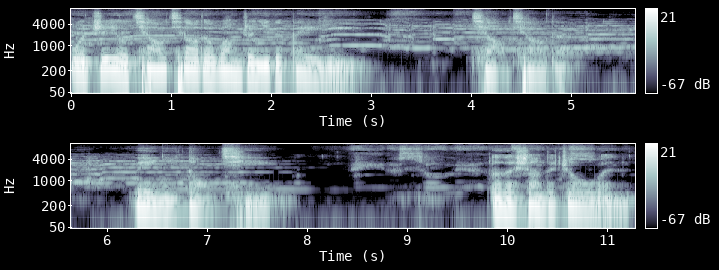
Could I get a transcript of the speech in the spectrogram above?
我只有悄悄地望着你的背影，悄悄地为你动情。额上的皱纹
